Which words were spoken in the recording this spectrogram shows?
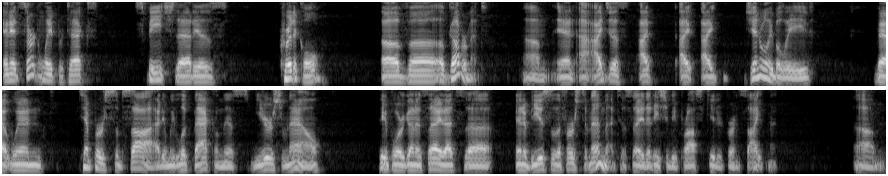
And it certainly protects speech that is critical of uh, of government. Um, and I, I just I, I I generally believe that when tempers subside and we look back on this years from now, people are going to say that's uh, an abuse of the First Amendment to say that he should be prosecuted for incitement. Um,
